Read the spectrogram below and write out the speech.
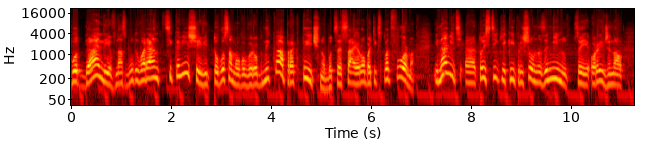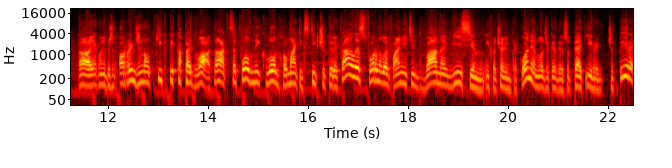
бо далі в нас буде варіант цікавіший від того самого виробника, практично, бо це SAI Robotics платформа. І навіть е, той стік, який прийшов на заміну, цей а, як вони пишуть, Original Kick PKP 2. Так, це повний клон Homatic Stick 4K, але з формулою пам'яті 2 на 8. І хоча він прикольний, Logic S905Y4.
